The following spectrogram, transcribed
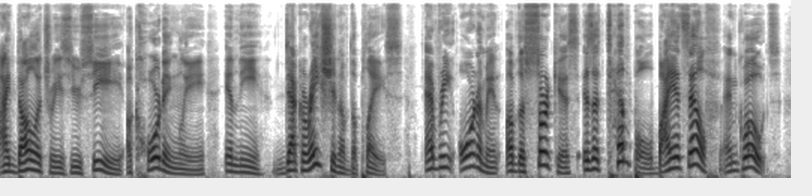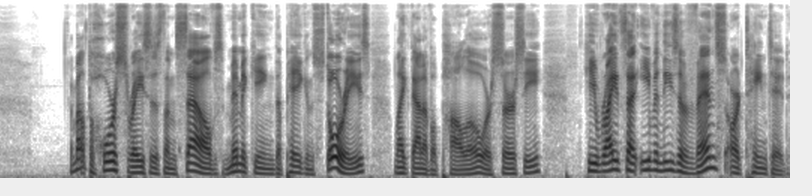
idolatries you see accordingly in the decoration of the place. Every ornament of the circus is a temple by itself. End. About the horse races themselves mimicking the pagan stories, like that of Apollo or Circe, he writes that even these events are tainted.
